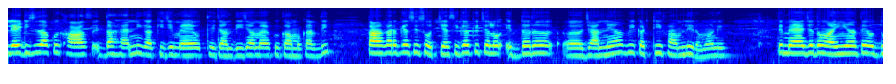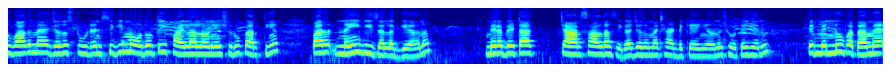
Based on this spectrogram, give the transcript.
ਲੇਡੀਜ਼ ਦਾ ਕੋਈ ਖਾਸ ਇਦਾਂ ਹੈ ਨਹੀਂਗਾ ਕਿ ਜੇ ਮੈਂ ਉੱਥੇ ਜਾਂਦੀ ਜਾਂ ਮੈਂ ਕੋਈ ਕੰਮ ਕਰਦੀ। ਤਾਂ ਕਰਕੇ ਅਸੀਂ ਸੋਚਿਆ ਸੀਗਾ ਕਿ ਚਲੋ ਇੱਧਰ ਅ, ਜਾਂਦੇ ਆ ਵੀ ਇਕੱਠੀ ਫੈਮਿਲੀ ਰਵਾਂਗੇ। ਤੇ ਮੈਂ ਜਦੋਂ ਆਈ ਆ ਤੇ ਉਸ ਤੋਂ ਬਾਅਦ ਮੈਂ ਜਦੋਂ ਸਟੂਡੈਂਟ ਸੀਗੀ, ਮੈਂ ਉਦੋਂ ਤੋਂ ਹੀ ਫਾਈਲਾਂ ਲਾਉਣੀਆਂ ਸ਼ੁਰੂ ਕਰਤੀਆਂ, ਪਰ ਨਹੀਂ ਵੀਜ਼ਾ ਲੱਗਿਆ, ਹਨਾ। ਮੇਰਾ ਬੇਟਾ 4 ਸਾਲ ਦਾ ਸੀਗਾ ਜਦੋਂ ਮੈਂ ਛੱਡ ਕੇ ਆਈ ਆ ਉਹਨੂੰ ਛੋਟੇ ਜਿਹੇ ਨੂੰ, ਤੇ ਮੈਨੂੰ ਪਤਾ ਮੈਂ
